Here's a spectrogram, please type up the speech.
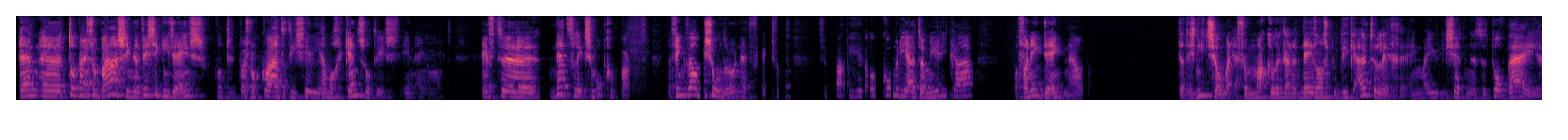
En eh, tot mijn verbazing, dat wist ik niet eens, want ik was nog kwaad dat die serie helemaal gecanceld is in Engeland, heeft eh, Netflix hem opgepakt. Dat vind ik wel bijzonder hoor, Netflix. Want ze pakken hier ook comedy uit Amerika, waarvan ik denk, nou, dat is niet zomaar even makkelijk aan het Nederlands publiek uit te leggen. En, maar jullie zetten het er toch bij. eh.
